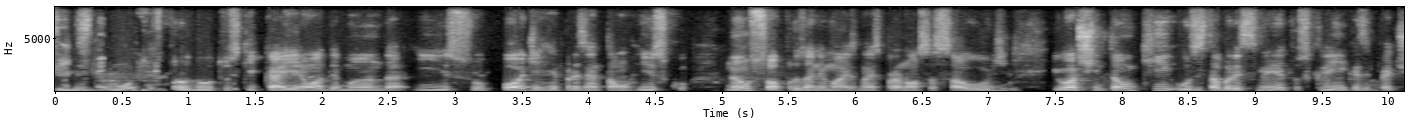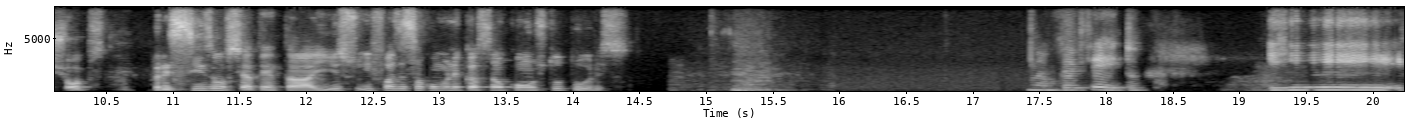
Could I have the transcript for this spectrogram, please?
Existem muitos produtos que caíram a demanda e isso pode representar um risco não só para os animais, mas para a nossa saúde. Eu acho então que os estabelecimentos, clínicas e pet shops precisam se atentar a isso e fazer essa comunicação com os tutores. Não, perfeito. E, e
